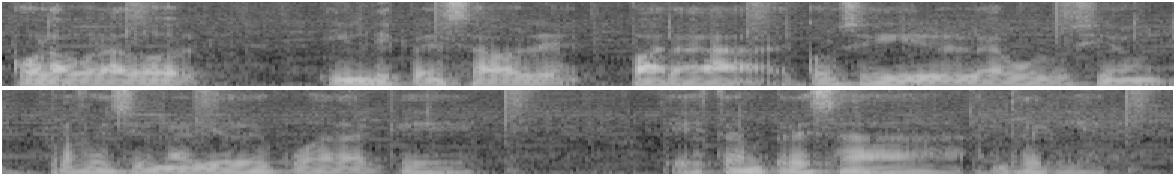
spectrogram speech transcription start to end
colaborador indispensable para conseguir la evolución profesional y adecuada que esta empresa requiere.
